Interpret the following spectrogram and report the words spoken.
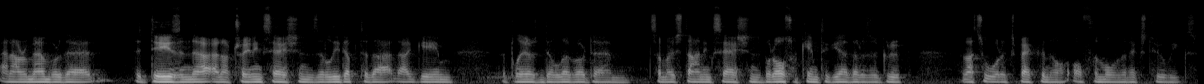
And I remember the, the days in, that, in our training sessions, the lead up to that, that game, the players delivered um, some outstanding sessions, but also came together as a group. And that's what we're expecting of, of them over the next two weeks.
